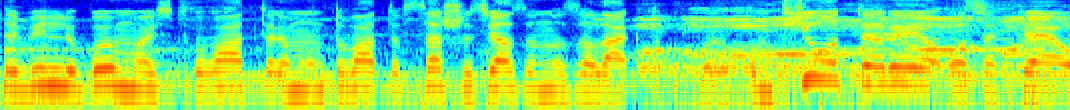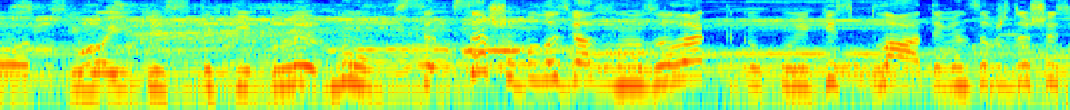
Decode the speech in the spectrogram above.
ну, він любив майструвати, ремонтувати все, що зв'язано з електрикою. Комп'ютери, отаке, от його якісь такі ну, все, все, що було зв'язано з електрикою, якісь плати. Він завжди щось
